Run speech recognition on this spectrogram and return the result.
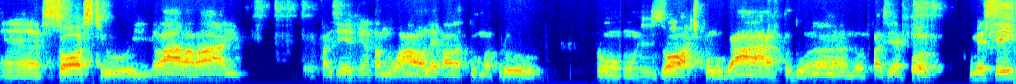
é, sócio, e lá, lá, lá, e fazia evento anual, levava a turma para um resort, para um lugar, todo ano, fazia, pô, comecei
